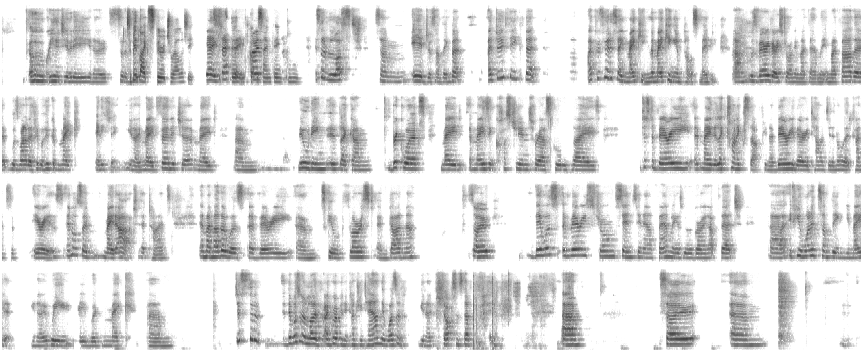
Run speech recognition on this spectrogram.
oh, creativity, you know, it's sort of. It's a bit like spirituality. Yeah, exactly. It's got so the same thing. Mm. It sort of lost some edge or something. But I do think that I prefer to say making, the making impulse maybe, um, was very, very strong in my family. And my father was one of those people who could make anything, you know, made furniture, made um, building, like um, brickworks, made amazing costumes for our school plays. Just a very, it made electronic stuff, you know, very, very talented in all that kinds of areas, and also made art at times. And my mother was a very um, skilled florist and gardener. So there was a very strong sense in our family as we were growing up that uh, if you wanted something, you made it. You know, we we would make um, just sort of. There wasn't a lot of. I grew up in a country town. There wasn't you know shops and stuff. um, so um,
